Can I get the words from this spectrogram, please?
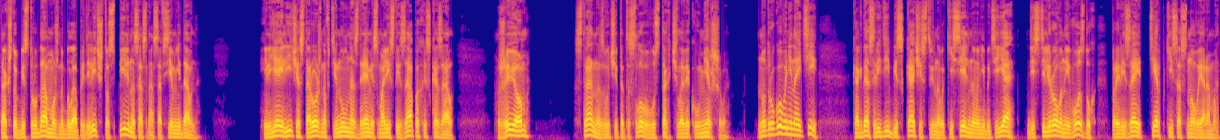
так что без труда можно было определить, что спилена сосна совсем недавно. Илья Ильич осторожно втянул ноздрями смолистый запах и сказал «Живем». Странно звучит это слово в устах человека умершего, но другого не найти, когда среди бескачественного кисельного небытия дистиллированный воздух прорезает терпкий сосновый аромат.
